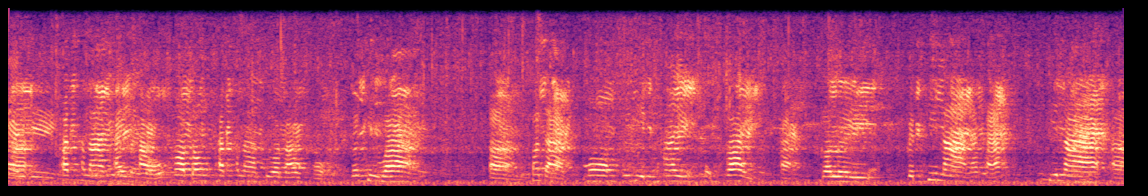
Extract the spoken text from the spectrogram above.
อ่าพัฒนาไทยเขาก็ต้องพัฒนาตัวเราก่อนก็คือว่าอ่าพ่อดามอบที่ดินให้หกไร่ค่ะ ก็เลยเป็นที่นานะคะ ที่นาอ่า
